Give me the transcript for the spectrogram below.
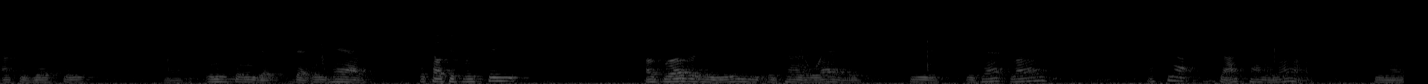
our possessions, uh, anything that, that we have, because if we see a brother in need and turn away, I mean, is that love? That's not God kind of love, you know.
